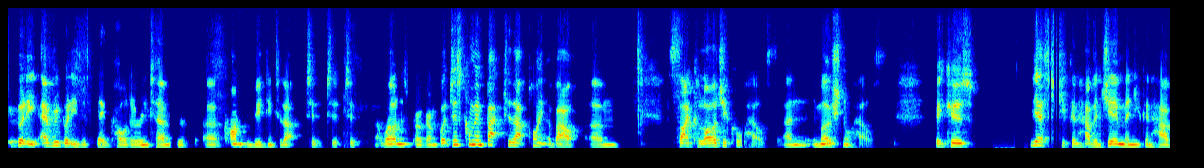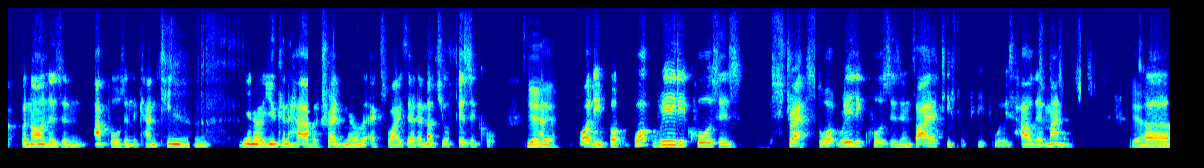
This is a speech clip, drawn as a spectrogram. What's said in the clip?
Everybody, everybody's a stakeholder in terms of uh, contributing to that to, to, to that wellness program. But just coming back to that point about um, psychological health and emotional health, because yes, you can have a gym and you can have bananas and apples in the canteen, and you know you can have a treadmill at X Y Z, and that's your physical Yeah, And- yeah, body. But what really causes stress, what really causes anxiety for people, is how they're managed yeah. uh,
